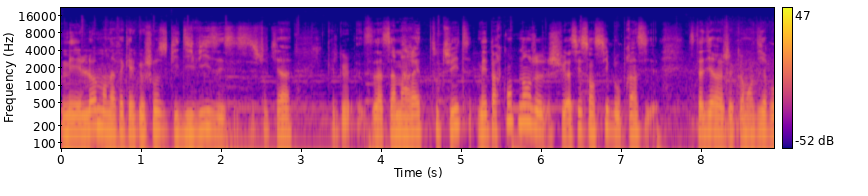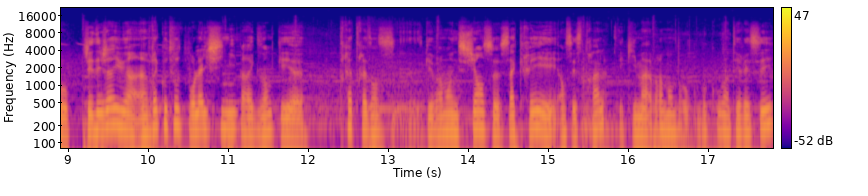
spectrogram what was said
Mais l'homme en a fait quelque chose qui divise, et je trouve qu'il y a quelque, ça, m'arrête tout de suite. Mais par contre, non, je, suis assez sensible au principe. C'est-à-dire, je, comment dire, j'ai déjà eu un, vrai coup de foudre pour l'alchimie, par exemple, qui est euh, très très qui est vraiment une science sacrée et ancestrale et qui m'a vraiment beaucoup intéressé.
